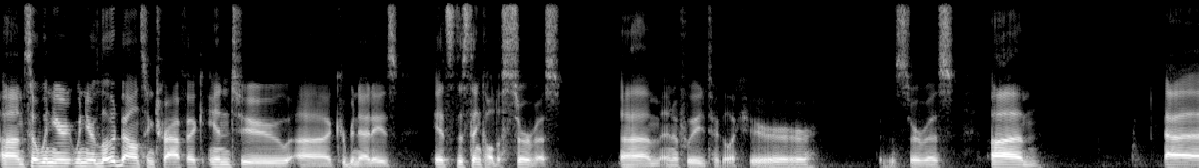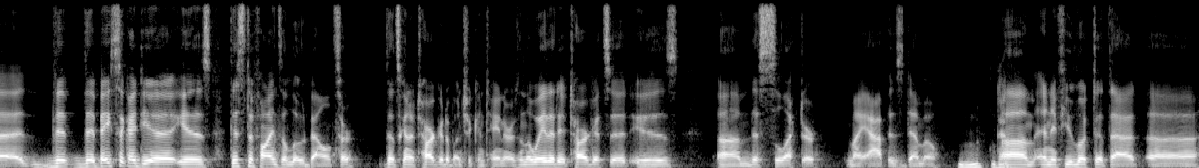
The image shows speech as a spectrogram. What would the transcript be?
um, so when you're when you're load balancing traffic into uh, Kubernetes, it's this thing called a service. Um, and if we take a look here, there's a service. Um, uh, the, the basic idea is this defines a load balancer that's going to target a bunch of containers. And the way that it targets it is um, this selector. My app is demo. okay. Um, and if you looked at that, uh,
